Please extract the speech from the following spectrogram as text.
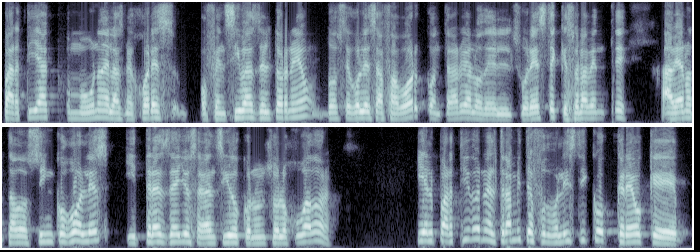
partía como una de las mejores ofensivas del torneo, 12 goles a favor, contrario a lo del sureste, que solamente había anotado cinco goles y tres de ellos habían sido con un solo jugador. Y el partido en el trámite futbolístico creo que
